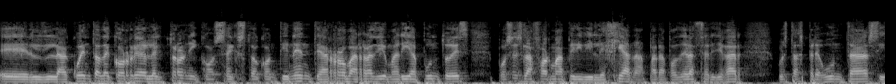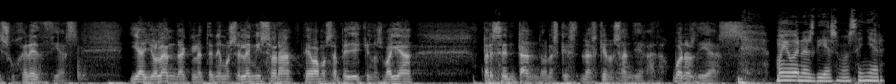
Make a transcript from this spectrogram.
la cuenta de correo electrónico sextocontinente arroba radiomaria.es, pues es la forma privilegiada para poder hacer llegar vuestras preguntas y sugerencias. Y a Yolanda, que la tenemos en la emisora, le vamos a pedir que nos vaya presentando las que, las que nos han llegado. Buenos días. Muy buenos días, monseñor.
